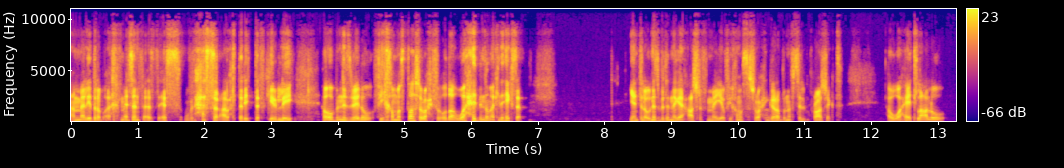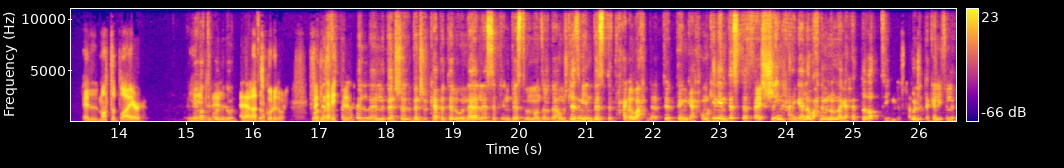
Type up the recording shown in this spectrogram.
عمال يضرب اخماسا في أسداس وبيتحسر على طريقة التفكير ليه؟ هو بالنسبة له في 15 واحد في الأوضة واحد منهم أكيد هيكسب. يعني أنت لو نسبة النجاح 10% وفي 15 واحد جربوا نفس ال project هو هيطلع له ال multiplier اللي يغطي كل دول اللي يغطي. كل دول فبالتالي ال venture ال venture capital والناس بت invest بالمنظر ده هو مش لازم ي invest في حاجة واحدة تنجح ممكن ي invest في 20 حاجة لو واحدة منهم نجحت تغطي. كل التكاليف اللي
